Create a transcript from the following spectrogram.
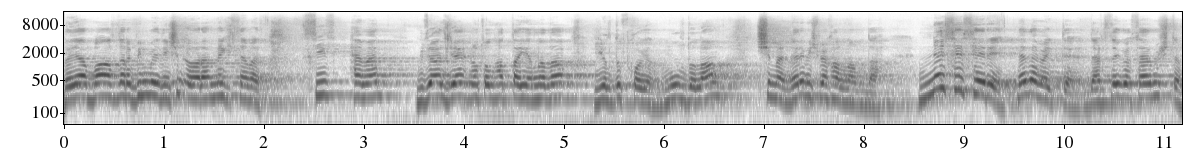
veya bazıları bilmediği için öğrenmek istemez. Siz hemen güzelce not alın hatta yanına da yıldız koyun. Move çimenleri biçmek anlamında. Necessary ne demekti? Derste göstermiştim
